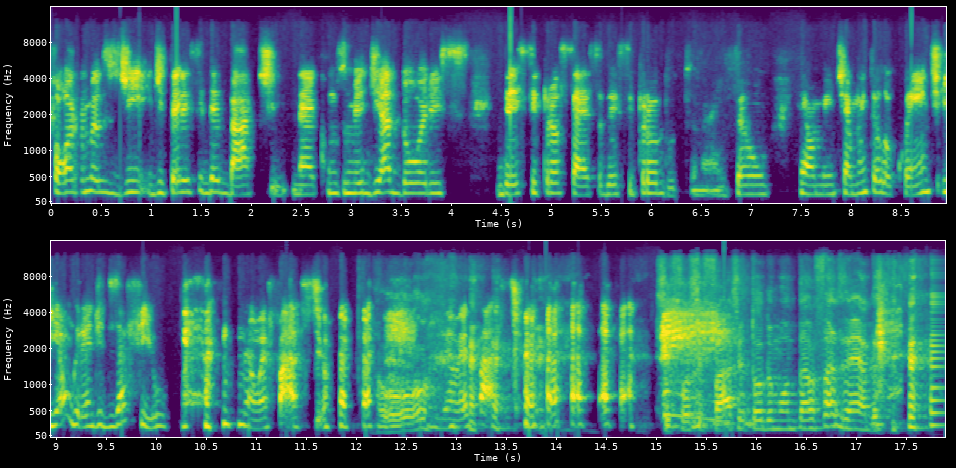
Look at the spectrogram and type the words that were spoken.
formas de, de ter esse debate né, com os mediadores desse processo, desse produto. Né? Então, realmente é muito eloquente e é um grande desafio. não é fácil. Oh. Não é fácil. Se fosse fácil, todo mundo estava fazendo.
